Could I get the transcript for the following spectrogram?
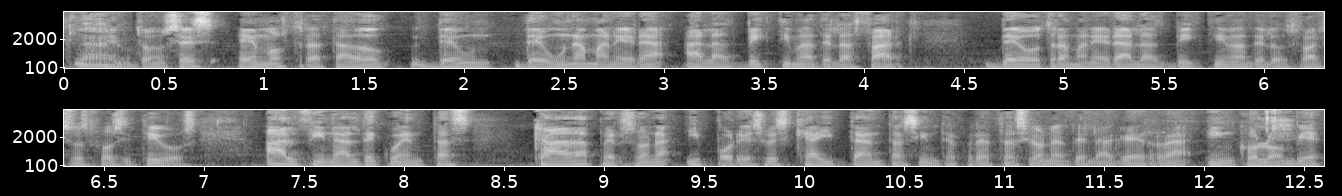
claro. Entonces hemos tratado de, un- de una manera a las víctimas de las FARC, de otra manera a las víctimas de los falsos positivos. Al final de cuentas, cada persona, y por eso es que hay tantas interpretaciones de la guerra en Colombia,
